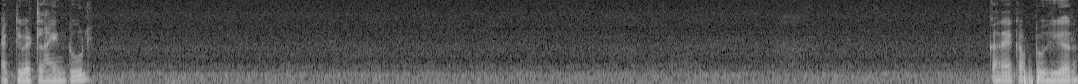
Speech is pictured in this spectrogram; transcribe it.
activate line tool. Connect up to here.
